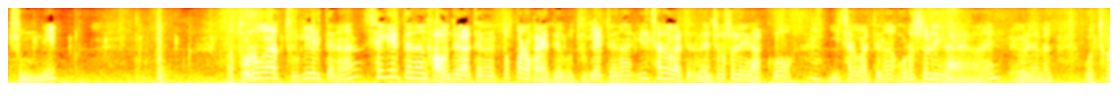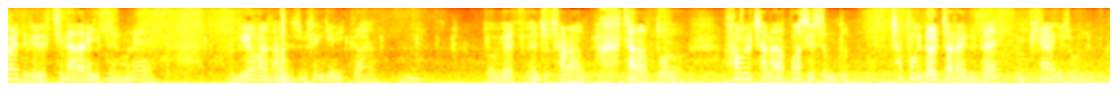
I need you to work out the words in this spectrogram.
중립 자, 도로가 두 개일 때는 세 개일 때는 가운데 갈 때는 똑바로 가야 되고 두 개일 때는 1차로 갈 때는 왼쪽 솔링 같고 네. 2차로 갈 때는 오른쪽 솔링 가요 예? 왜 그러냐면 오토바이들이 지나다니기 때문에 위험한 상황들이 좀 생기니까 음. 또 왼, 왼쪽 차랑 큰 차랑 또 화물차나 버스 있으면 또 차폭이 넓잖아요 그죠? 피하는 게 좋으니까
